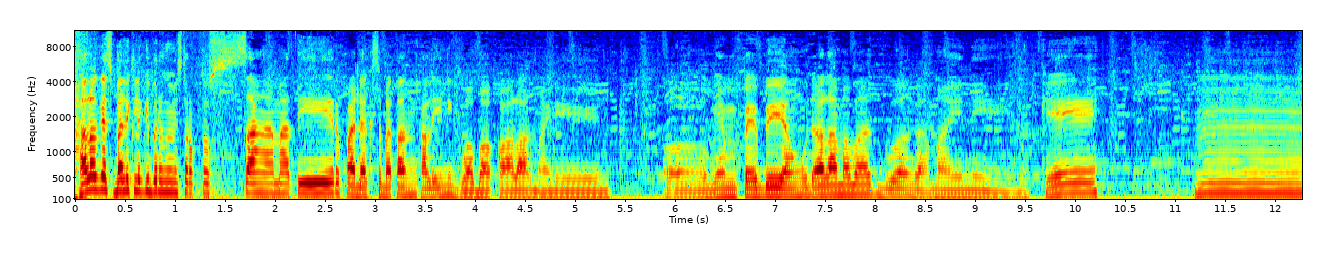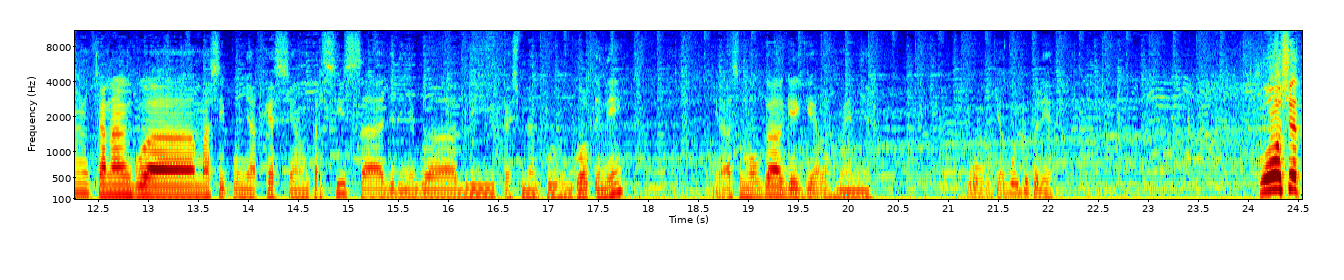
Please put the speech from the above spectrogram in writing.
Halo guys, balik lagi bareng gue Mr. Octo Sang Amatir Pada kesempatan kali ini gua bakalan mainin oh, Game PB yang udah lama banget gua nggak mainin. Oke. Okay. Hmm, karena gua masih punya cash yang tersisa Jadinya gua beli PS90 Gold ini. Ya semoga GG lah mainnya. Wow, jago juga dia. Wow shit,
